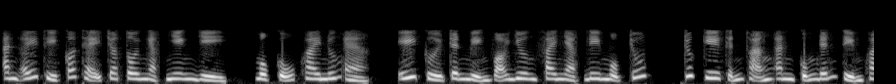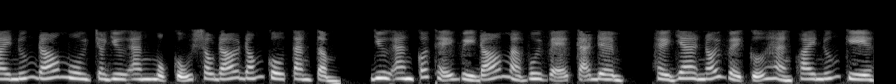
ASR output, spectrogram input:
anh ấy thì có thể cho tôi ngạc nhiên gì, một củ khoai nướng à, ý cười trên miệng Võ Dương phai nhạt đi một chút, trước kia thỉnh thoảng anh cũng đến tiệm khoai nướng đó mua cho Dư An một củ sau đó đón cô tan tầm, Dư An có thể vì đó mà vui vẻ cả đêm, hề gia nói về cửa hàng khoai nướng kia,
